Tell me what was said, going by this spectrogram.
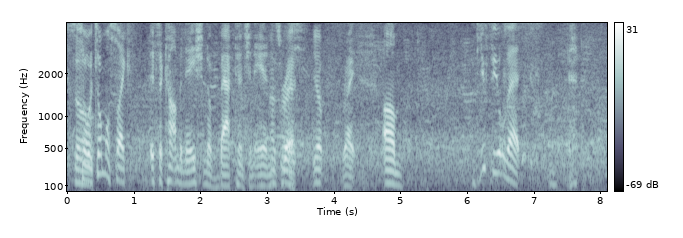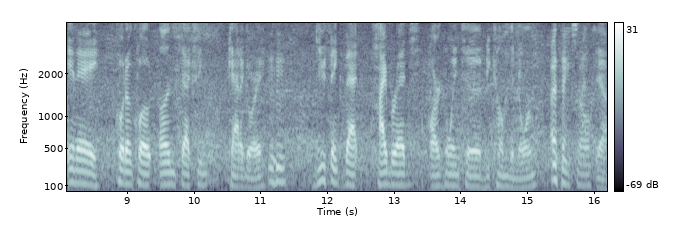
So, So, it's almost like it's a combination of back tension and that's right. Yep. Right. Um, do you feel that in a quote unquote unsexy category, Mm-hmm. do you think that hybrids are going to become the norm? I think so. Yeah.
